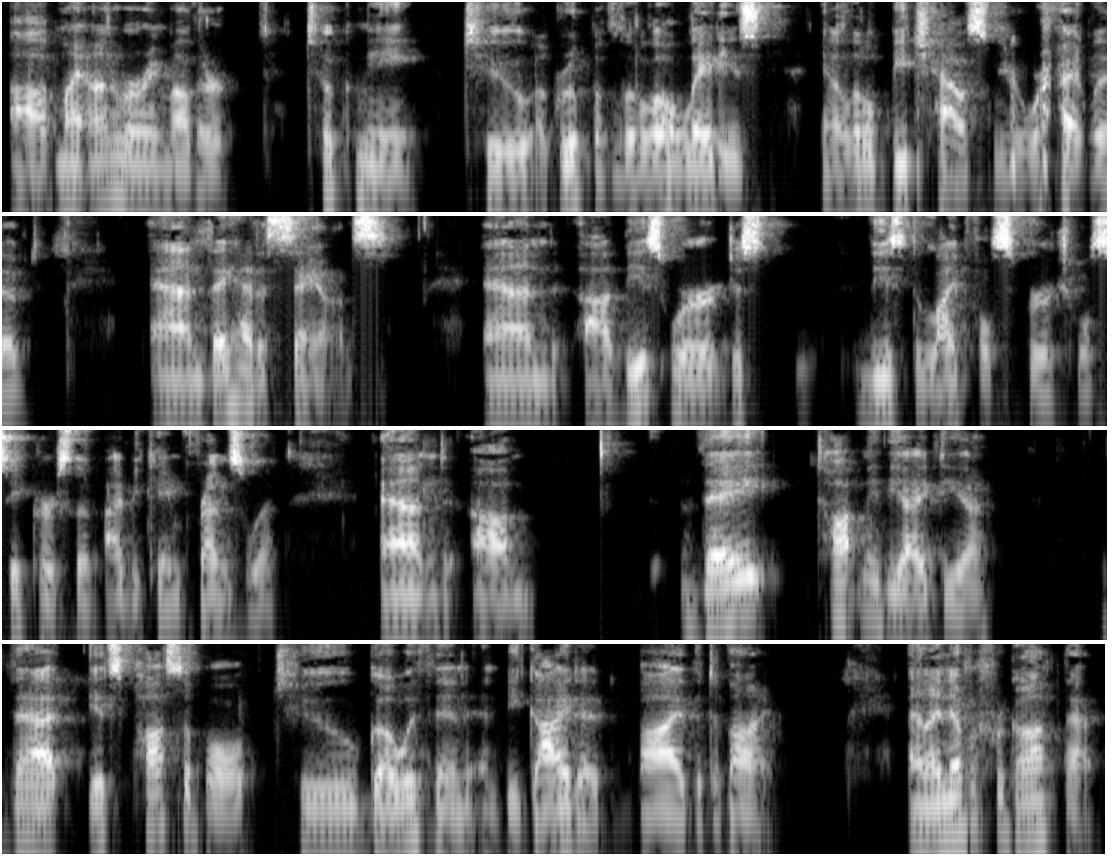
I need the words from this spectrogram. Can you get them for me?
uh, my honorary mother took me to a group of little old ladies in a little beach house near where I lived, and they had a seance. And uh, these were just these delightful spiritual seekers that I became friends with. And um, they taught me the idea that it's possible to go within and be guided by the divine. And I never forgot that.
